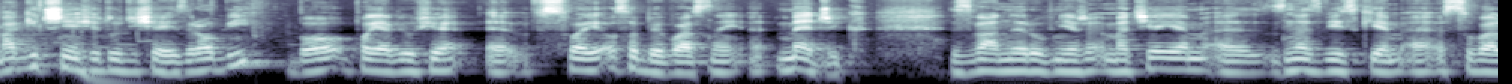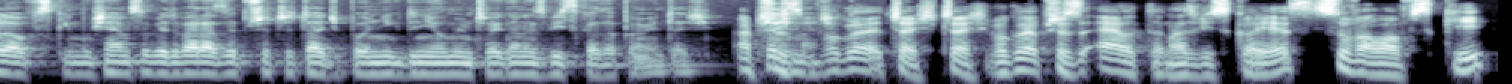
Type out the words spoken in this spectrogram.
Magicznie się tu dzisiaj zrobi, bo pojawił się e, w swojej osobie własnej e, Magic, zwany również Maciejem e, z nazwiskiem Suwalowskim. Musiałem sobie dwa razy przeczytać, bo nigdy nie umiem twojego nazwiska zapamiętać. A cześć, przez, w ogóle, cześć, cześć. W ogóle przez E to nazwisko jest, Suwałowski.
